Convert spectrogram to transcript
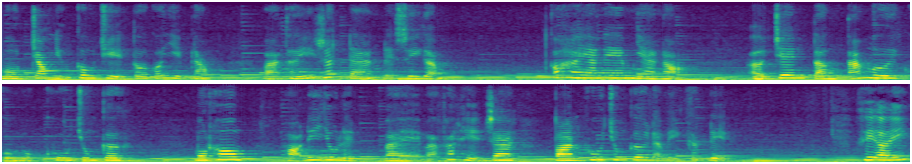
Một trong những câu chuyện tôi có dịp đọc và thấy rất đáng để suy gẫm. Có hai anh em nhà nọ ở trên tầng 80 của một khu chung cư. Một hôm, họ đi du lịch về và phát hiện ra toàn khu chung cư đã bị cắt điện. Khi ấy,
